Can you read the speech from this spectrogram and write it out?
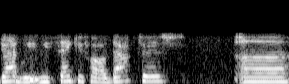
God, we, we thank you for our doctors. Uh,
